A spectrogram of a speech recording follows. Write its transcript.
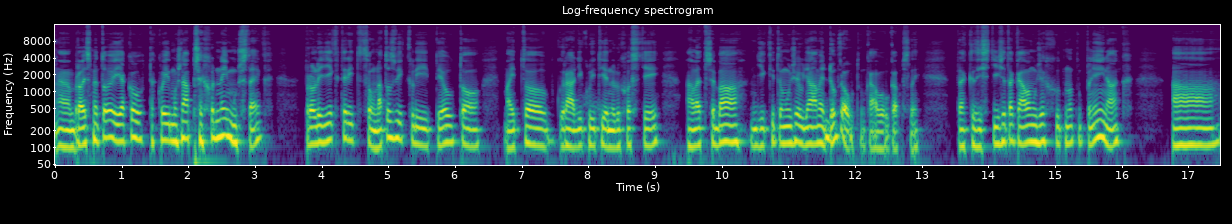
eh, brali jsme to jako takový možná přechodný můstek pro lidi, kteří jsou na to zvyklí, pijou to, mají to rádi kvůli té jednoduchosti, ale třeba díky tomu, že uděláme dobrou tu kávovou kapsli, tak zjistí, že ta káva může chutnat úplně jinak a,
